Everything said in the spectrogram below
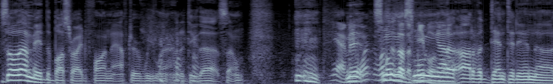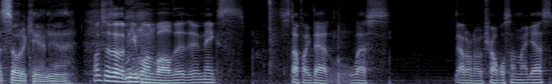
so that made the bus ride fun after we learned how to do that. So Yeah, I mean, once, smoking, there's other people smoking out of, out of a dented in uh, soda can, yeah. once there's other people involved, it, it makes stuff like that less. I don't know, troublesome. I guess.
